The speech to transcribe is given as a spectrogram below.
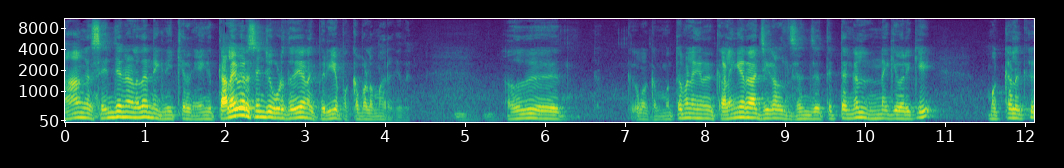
நாங்கள் செஞ்சனால தான் இன்றைக்கி நிற்கிறோங்க எங்கள் தலைவர் செஞ்சு கொடுத்ததே எனக்கு பெரிய பக்கபலமாக இருக்குது. அதாவது முத்தமிழர் கலைஞர் செஞ்ச திட்டங்கள் இன்னைக்கு வரைக்கும் மக்களுக்கு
